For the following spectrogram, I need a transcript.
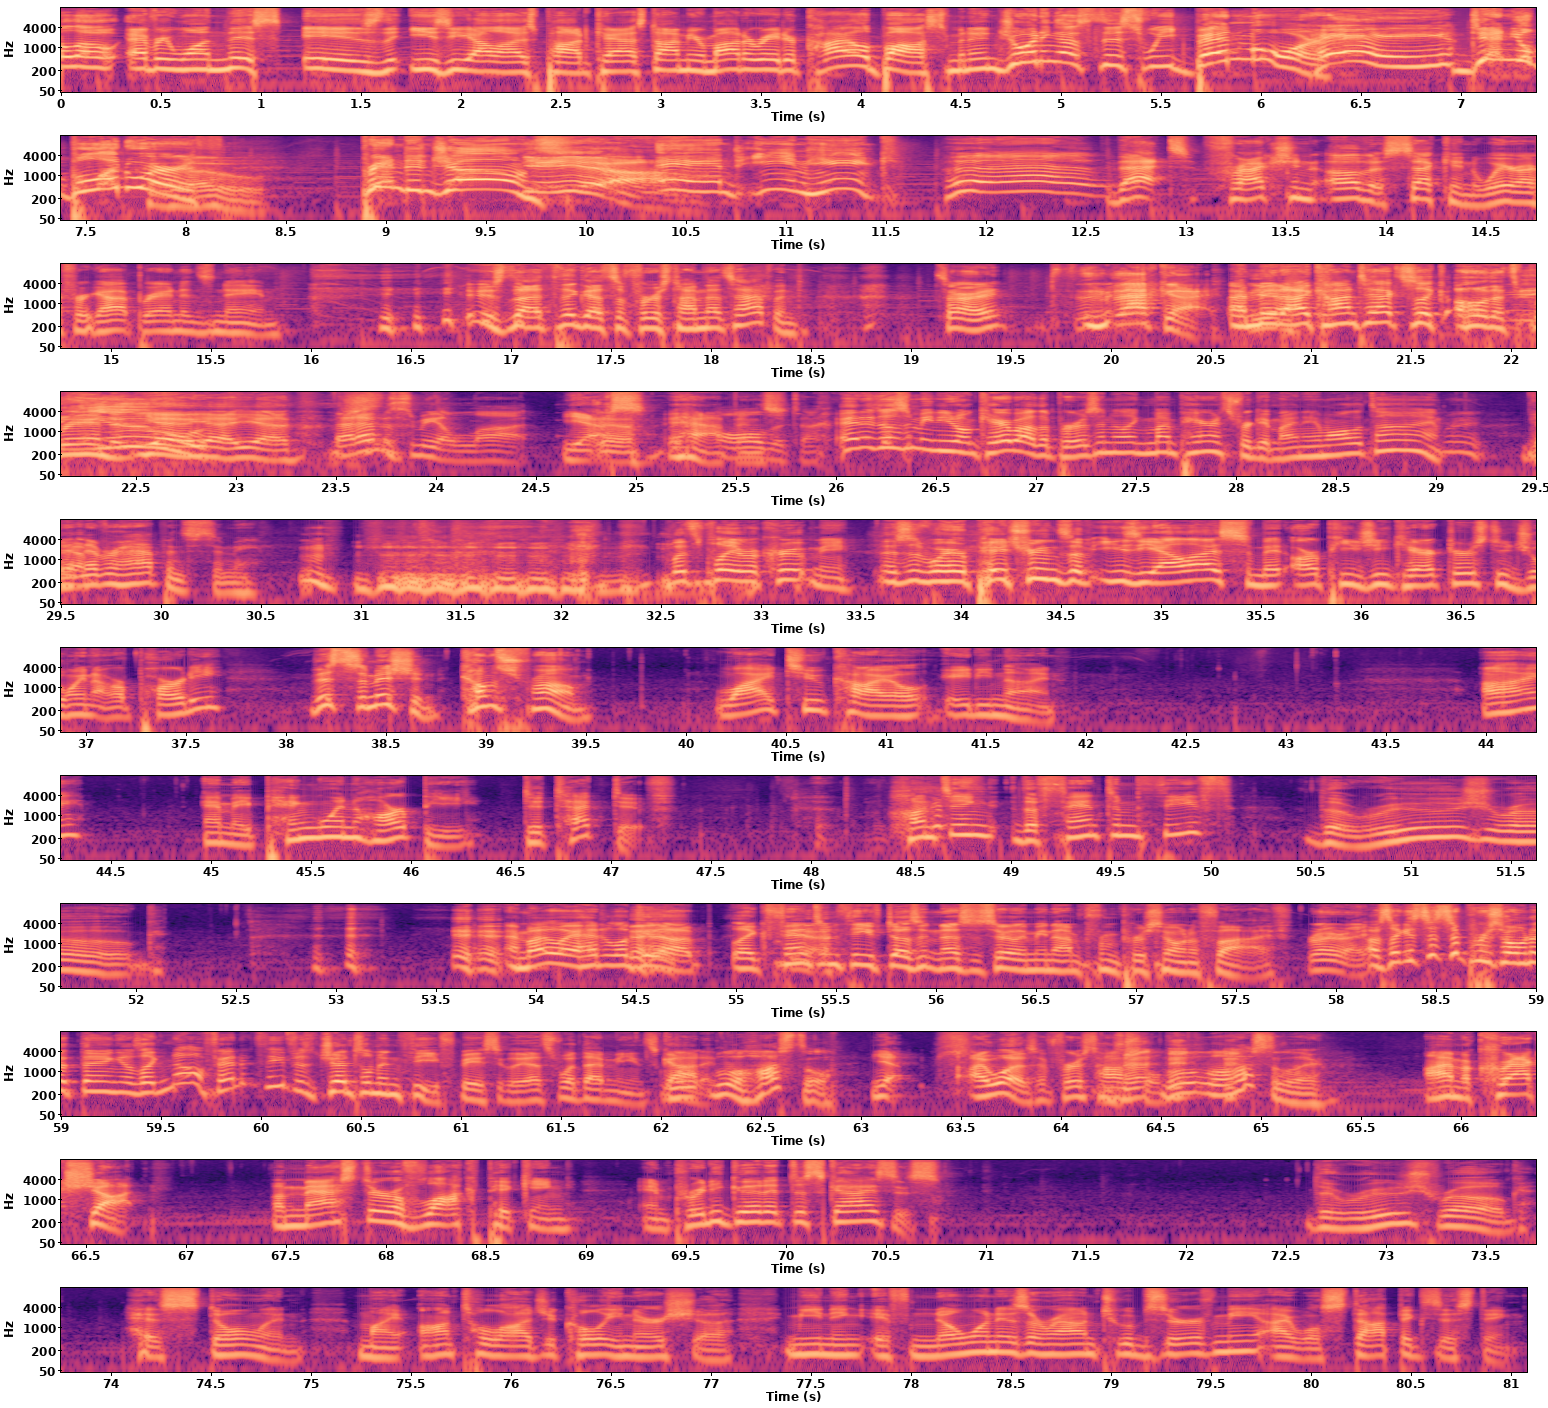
Hello, everyone. This is the Easy Allies podcast. I'm your moderator, Kyle Bossman, and joining us this week, Ben Moore. Hey! Daniel Bloodworth. Oh. Brandon Jones. Yeah. And Ian Hinck. that fraction of a second where I forgot Brandon's name. is that, I think that's the first time that's happened. It's all right. That guy. I made eye contact. It's like, oh, that's Brandon. You. Yeah, yeah, yeah. That happens to me a lot. Yes, Yeah. it happens All the time. And it doesn't mean you don't care about the person. Like my parents forget my name all the time. Right. That never happens to me. Hmm. Let's play Recruit Me. This is where patrons of Easy Allies submit RPG characters to join our party. This submission comes from Y2Kyle89. I am a penguin harpy detective hunting the phantom thief, the Rouge Rogue. and by the way, I had to look it up. Like, Phantom Yeah. Thief doesn't necessarily mean I'm from Persona 5. Right, right. I was like, is this a Persona thing? I was like, no, Phantom Thief is gentleman thief, basically. That's what that means. Got a it. A little hostile. Yeah, I was at first A hostile. little, little hostile there. I'm a crack shot, a master of lock picking, and pretty good at disguises. The Rouge Rogue has stolen my ontological inertia, meaning if no one is around to observe me, I will stop existing.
